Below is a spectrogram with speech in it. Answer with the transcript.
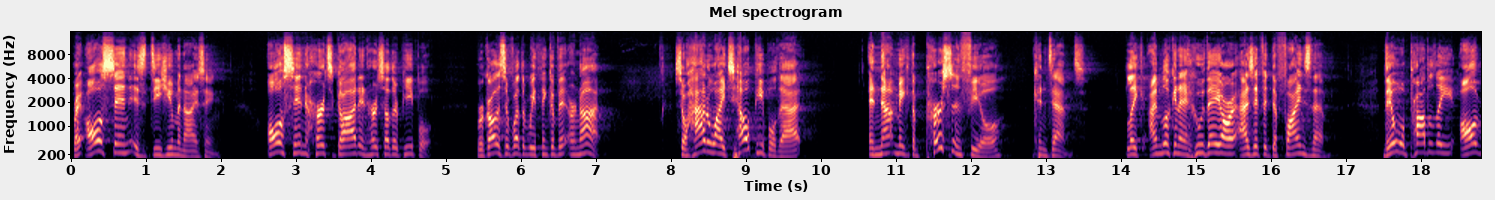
right? All sin is dehumanizing. All sin hurts God and hurts other people, regardless of whether we think of it or not. So, how do I tell people that and not make the person feel condemned? Like I'm looking at who they are as if it defines them. They will probably all,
